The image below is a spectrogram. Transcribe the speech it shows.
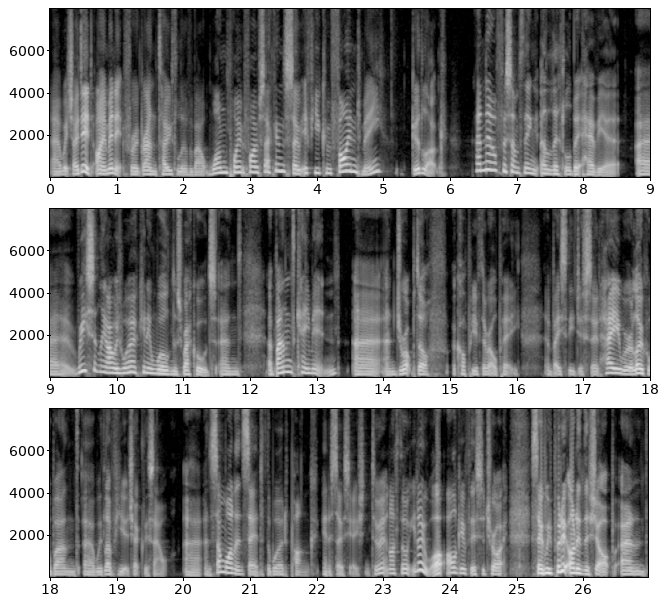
uh, which I did. I am in it for a grand total of about 1.5 seconds. So if you can find me, good luck. And now for something a little bit heavier. Uh, recently, I was working in Wilderness Records, and a band came in uh, and dropped off a copy of their LP, and basically just said, "Hey, we're a local band. Uh, we'd love for you to check this out." Uh, and someone had said the word punk in association to it, and I thought, you know what, I'll give this a try. So we put it on in the shop, and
